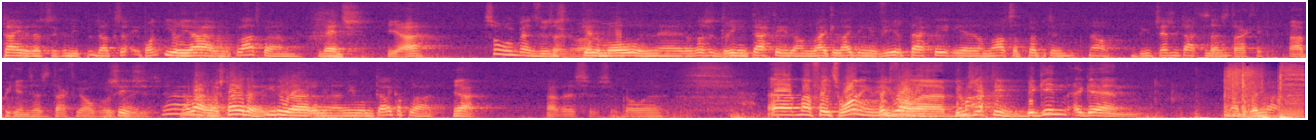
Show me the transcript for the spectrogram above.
tijden dat ze, die, dat ze gewoon ieder jaar in de plaats kwamen. Bands. Ja, sommige mensen doen dat wel. 'Em All in, eh, wat was het, 83, dan White Lightning in 84, eh, dan Master Puppet in, nou, begin 86. dan. 86. Nou, begin 86 al volgens Precies. Dus, ja. Dat waren nog tijden, ieder jaar een eh, nieuwe Metallica plaat. Ja, nou, dat is dus ook al. maar Fates Warning in ieder geval. Begin, 18. begin again. Nou, begin maar.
